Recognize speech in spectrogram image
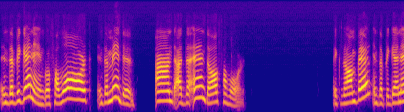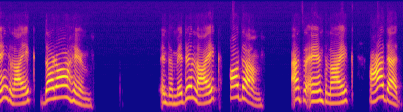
in the beginning of a word, in the middle, and at the end of a word. Example, in the beginning like darahim. In the middle like qadam. At the end like adad.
